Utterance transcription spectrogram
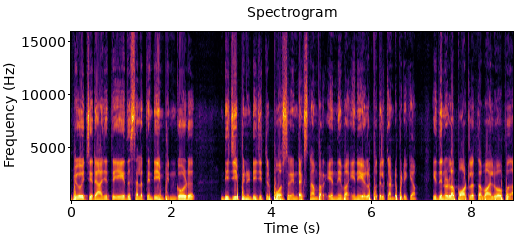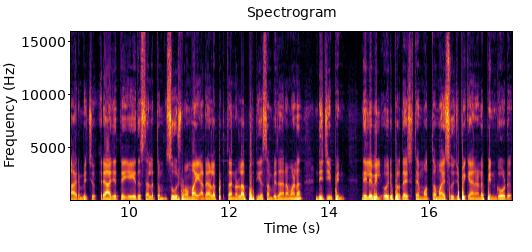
ഉപയോഗിച്ച് രാജ്യത്തെ ഏത് സ്ഥലത്തിന്റെയും pincode Digi PIN digital postal index number എന്നിവ ഇനി എളുപ്പത്തിൽ കണ്ടുപിടിക്കാം. ഇതിനുള്ള പോർട്ടൽ തപാൽ വകുപ്പ് ആരംഭിച്ചു. രാജ്യത്തെ ഏത് സ്ഥലത്തും സൂക്ഷ്മമായി അടയാളപ്പെടുത്താനുള്ള പുതിയ സംവിധാനമാണ് ഡിജിപിൻ. നിലവിൽ ഒരു പ്രദേശത്തെ മൊത്തമായി സൂചിപ്പിക്കാനാണ് പിൻകോഡ്.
